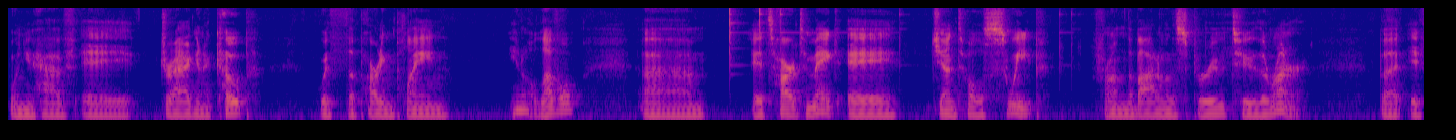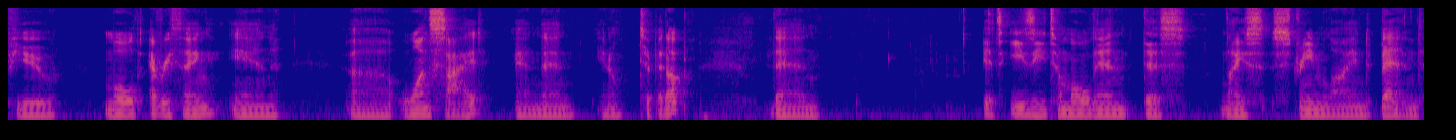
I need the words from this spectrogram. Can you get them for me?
when you have a drag and a cope with the parting plane, you know, level, um, it's hard to make a gentle sweep from the bottom of the sprue to the runner. But if you mold everything in uh, one side and then, you know, tip it up, then it's easy to mold in this nice streamlined bend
